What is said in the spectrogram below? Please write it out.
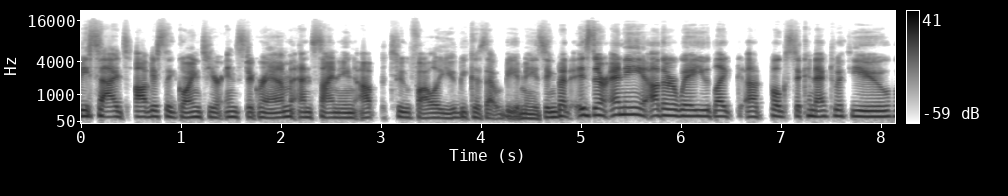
Besides obviously going to your Instagram and signing up to follow you, because that would be amazing. But is there any other way you'd like uh, folks to connect with you?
